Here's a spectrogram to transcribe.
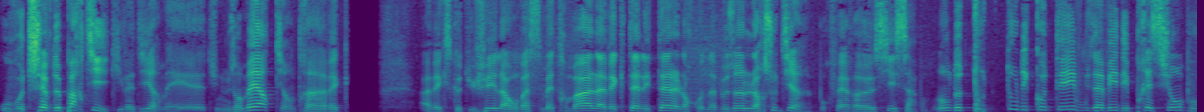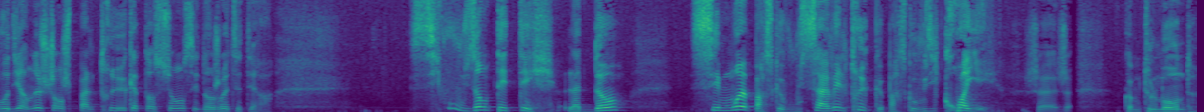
ou votre chef de parti qui va dire mais tu nous emmerdes, tu es en train avec avec ce que tu fais là, on va se mettre mal avec tel et tel alors qu'on a besoin de leur soutien pour faire euh, ci et ça. Donc de tous les côtés, vous avez des pressions pour vous dire ne change pas le truc, attention, c'est dangereux, etc si vous vous entêtez là-dedans, c'est moins parce que vous savez le truc que parce que vous y croyez. comme tout le monde,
